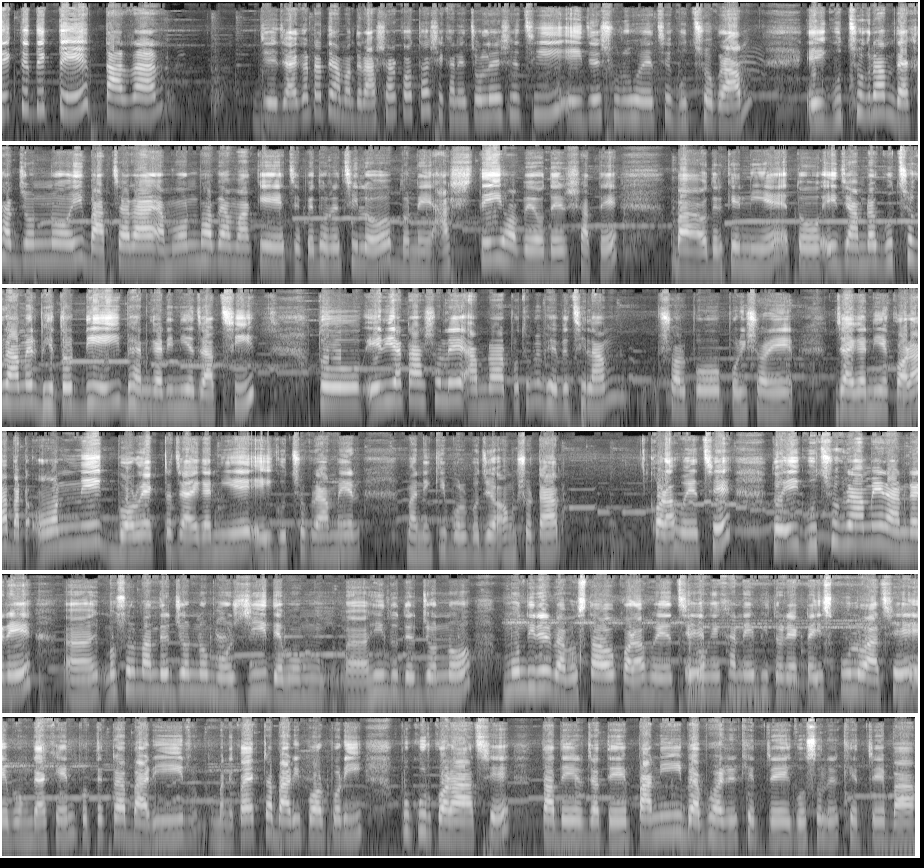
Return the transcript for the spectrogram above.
দেখতে দেখতে তারার যে জায়গাটাতে আমাদের আসার কথা, সেখানে চলে এসেছি। এই যে শুরু হয়েছে গুচ্ছগ্রাম। এই গুচ্ছগ্রাম দেখার জন্যই বাচ্চারা এমনভাবে আমাকে চেপে ধরেছিল মানে আসতেই হবে ওদের সাথে বা ওদেরকে নিয়ে। তো এই যে আমরা গুচ্ছগ্রামের ভেতর দিয়েই ভ্যান গাড়ি নিয়ে যাচ্ছি। তো এরিয়াটা আসলে আমরা প্রথমে ভেবেছিলাম স্বল্প পরিসরের জায়গা নিয়ে করা বাট অনেক বড় একটা জায়গা নিয়ে এই গুচ্ছ গ্রামের মানে কি বলব যে অংশটা করা হয়েছে। তো এই গুচ্ছ গ্রামের আন্ডারে মুসলমানদের জন্য মসজিদ এবং হিন্দুদের জন্য মন্দিরের ব্যবস্থাও করা হয়েছে। এবং এখানে ভিতরে একটা স্কুলও আছে এবং দেখেন প্রত্যেকটা বাড়ির মানে কয়েকটা বাড়ি পরপরই পুকুর করা আছে। তাদের যাতে পানি ব্যবহারের ক্ষেত্রে গোসলের ক্ষেত্রে বা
